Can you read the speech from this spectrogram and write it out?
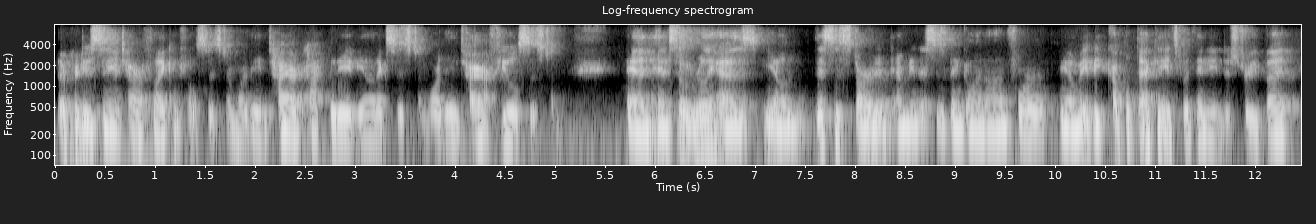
They're producing the entire flight control system or the entire cockpit avionics system or the entire fuel system. And, and so it really has, you know, this has started, I mean, this has been going on for, you know, maybe a couple decades within the industry, but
